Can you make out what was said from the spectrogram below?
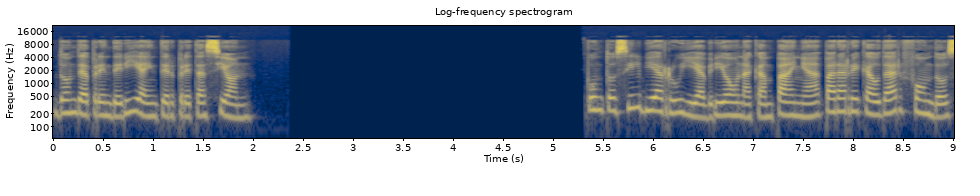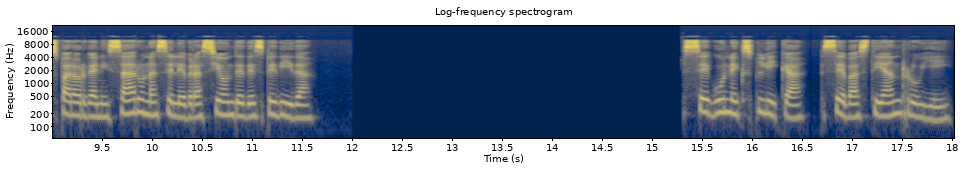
donde aprendería interpretación, Silvia Rui abrió una campaña para recaudar fondos para organizar una celebración de despedida. Según explica, Sebastián Rui,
